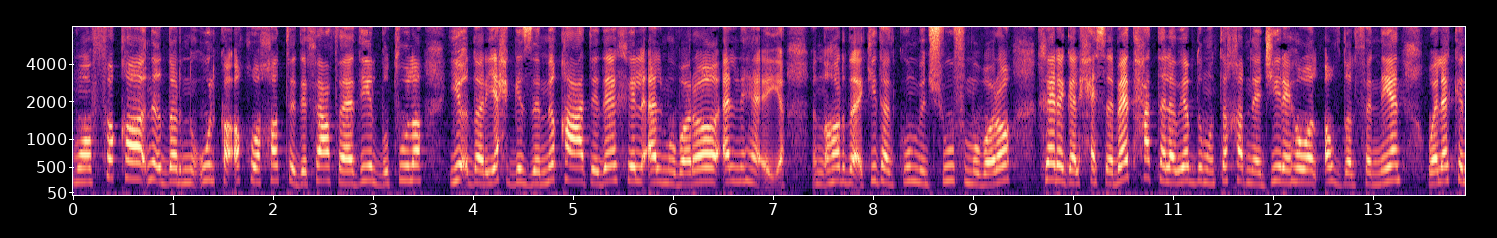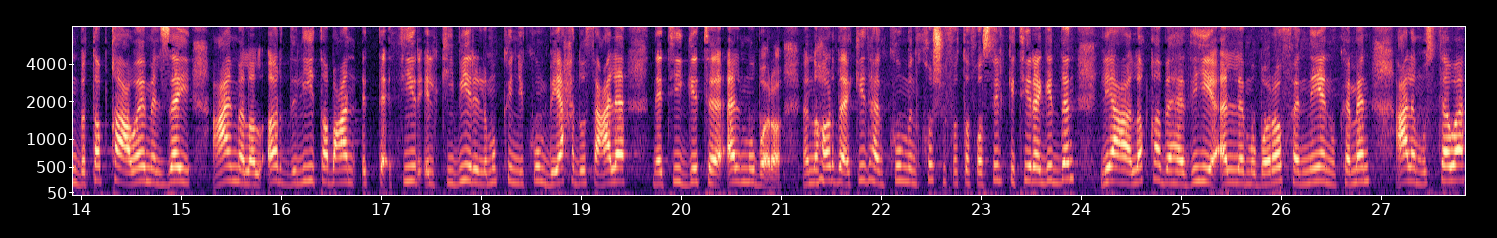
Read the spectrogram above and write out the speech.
موفقة. نقدر نقول كأقوى خط دفاع في هذه البطولة يقدر يحجز مقعد داخل المباراة النهائية. النهارده أكيد هنكون بنشوف مباراة خارج الحسابات حتى لو يبدو منتخب نيجيريا هو الأفضل فنيا ولكن بتبقى عوامل زي عامل الأرض ليه طبعا التأثير الكبير اللي ممكن يكون بيحدث على نتيجة المباراة. النهارده أكيد هنكون بنخش في تفاصيل كتيرة جدا ليها علاقة بهذه المباراة فنيا وكمان على مستوى مستوى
